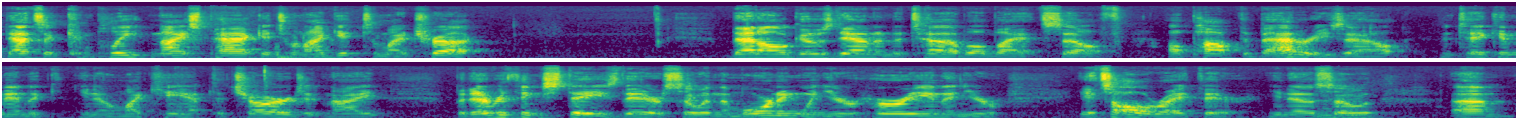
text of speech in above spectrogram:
that's a complete nice package. When I get to my truck, that all goes down in the tub all by itself. I'll pop the batteries out and take them into you know my camp to charge at night, but everything stays there. So in the morning when you're hurrying and you're, it's all right there. You know. So, um,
